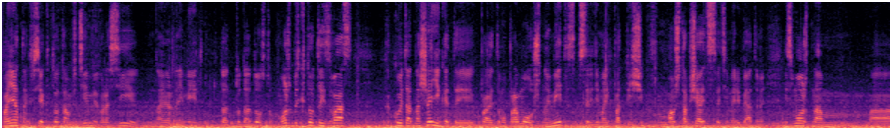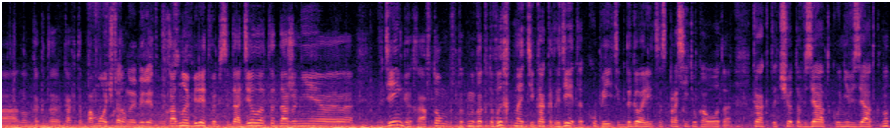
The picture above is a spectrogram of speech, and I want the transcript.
понятно, все, кто там в теме в России, наверное, имеет туда, туда доступ. Может быть, кто-то из вас какое-то отношение к, этой, по этому промоушену имеет среди моих подписчиков, может, общается с этими ребятами и сможет нам а, ну, как-то как помочь. в том- Входной билет выписать. Входной билет выписать. Да, дело это даже не э, деньгах, а в том, что, ну, как это выход найти, как это, где это купить, договориться, спросить у кого-то, как-то что-то взятку, не взятку. Ну,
